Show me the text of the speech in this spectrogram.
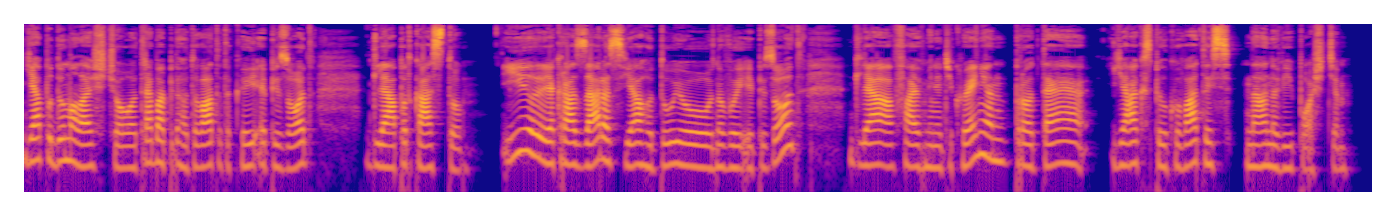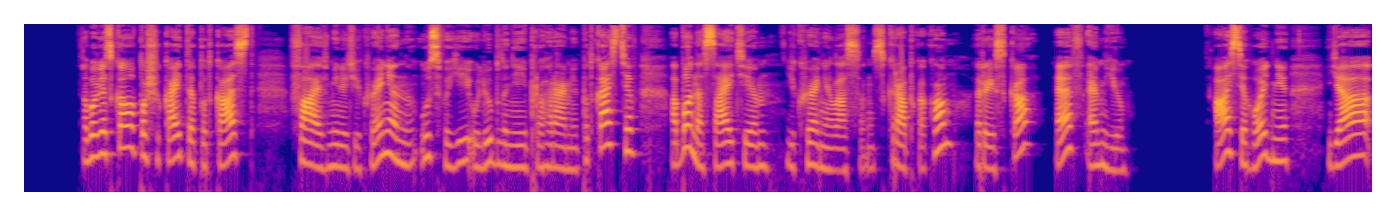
я подумала, що треба підготувати такий епізод для подкасту. І якраз зараз я готую новий епізод для Five Minute Ukrainian про те, як спілкуватись на новій пошті. Обов'язково пошукайте подкаст Five Minute Ukrainian у своїй улюбленій програмі подкастів або на сайті ukrainianlessons.com риска FMU. А сьогодні я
